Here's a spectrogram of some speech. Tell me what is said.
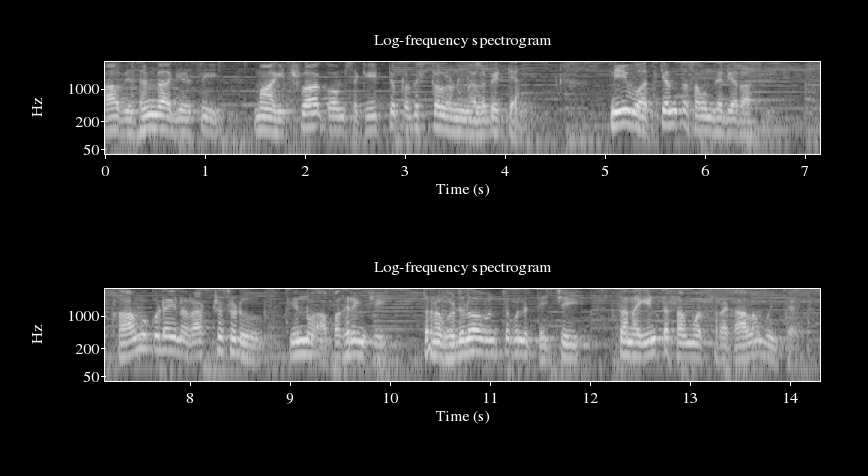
ఆ విధంగా చేసి మా ఇక్ష్వాకువంశ కీర్తి ప్రతిష్టలను నిలబెట్టాను. నీవు అత్యంత సౌందర్యరాశి. కాముకుడైన రాక్షసుడు నిన్ను అపహరించి తన ఒడిలో ఉంచుకుని తెచ్చి తన ఇంట సంవత్సర కాలం ఉంచాడు.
